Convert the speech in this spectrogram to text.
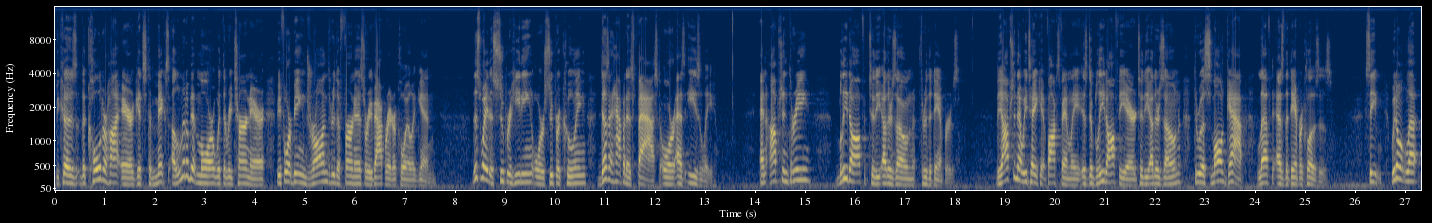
because the cold or hot air gets to mix a little bit more with the return air before being drawn through the furnace or evaporator coil again. This way the superheating or supercooling doesn't happen as fast or as easily. And option three, bleed off to the other zone through the dampers. The option that we take at Fox Family is to bleed off the air to the other zone through a small gap left as the damper closes. See, we don't let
